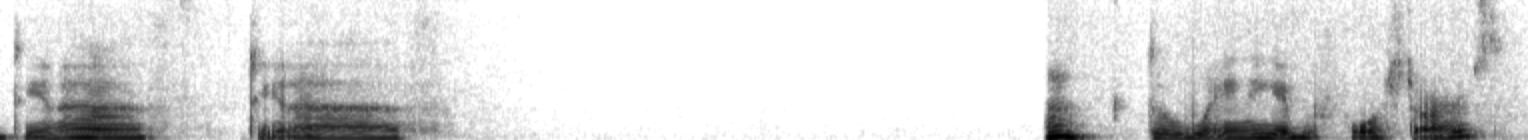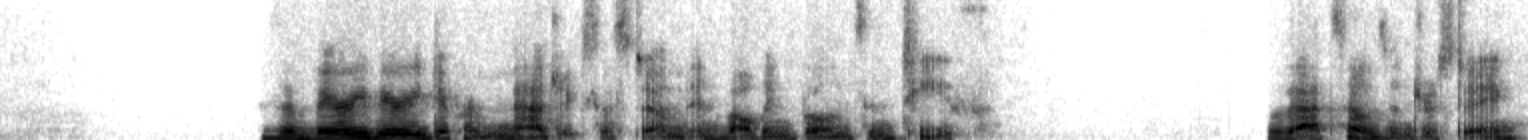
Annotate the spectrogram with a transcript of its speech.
DNF, DNF. Hmm. Delaney gave it four stars. It's a very, very different magic system involving bones and teeth. That sounds interesting.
